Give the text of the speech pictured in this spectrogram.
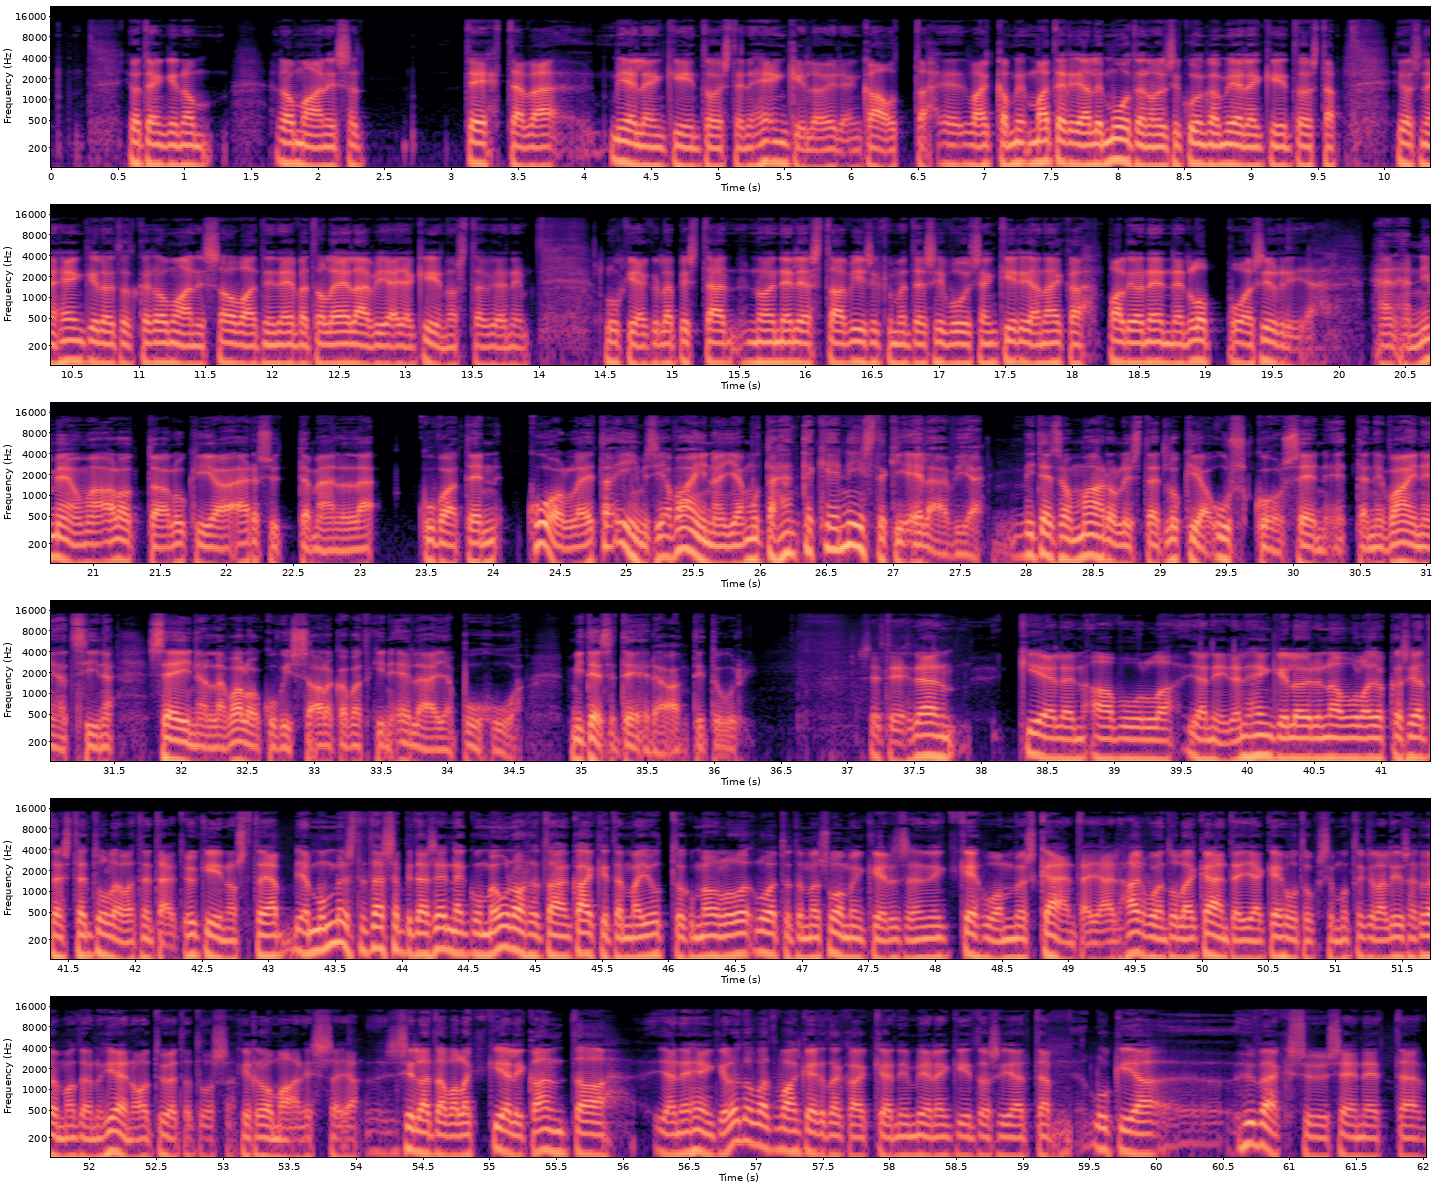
jotenkin on romaanissa tehtävä mielenkiintoisten henkilöiden kautta. Vaikka materiaali muuten olisi kuinka mielenkiintoista, jos ne henkilöt, jotka romaanissa ovat, niin eivät ole eläviä ja kiinnostavia, niin lukija kyllä pistää noin 450 sivuisen kirjan aika paljon ennen loppua syrjään. Hän nimenomaan aloittaa lukijaa ärsyttämällä kuvaten kuolleita ihmisiä, vainajia, mutta hän tekee niistäkin eläviä. Miten se on mahdollista, että lukija uskoo sen, että ne vainajat siinä seinällä valokuvissa alkavatkin elää ja puhua? Miten se tehdään, Antti Tuuri? Se tehdään kielen avulla ja niiden henkilöiden avulla, jotka sieltä sitten tulevat, ne täytyy kiinnostaa. Ja, ja mun mielestä tässä pitäisi ennen kuin me unohdetaan kaikki tämä juttu, kun me on luettu tämä suomenkielisen, niin kehu on myös kääntäjä. Harvoin tulee kääntäjiä kehutuksi, mutta kyllä Liisa Römmä on tehnyt hienoa työtä tuossakin romaanissa ja sillä tavalla kieli kantaa ja ne henkilöt ovat vain kerta kaikkiaan niin mielenkiintoisia, että lukija hyväksyy sen, että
